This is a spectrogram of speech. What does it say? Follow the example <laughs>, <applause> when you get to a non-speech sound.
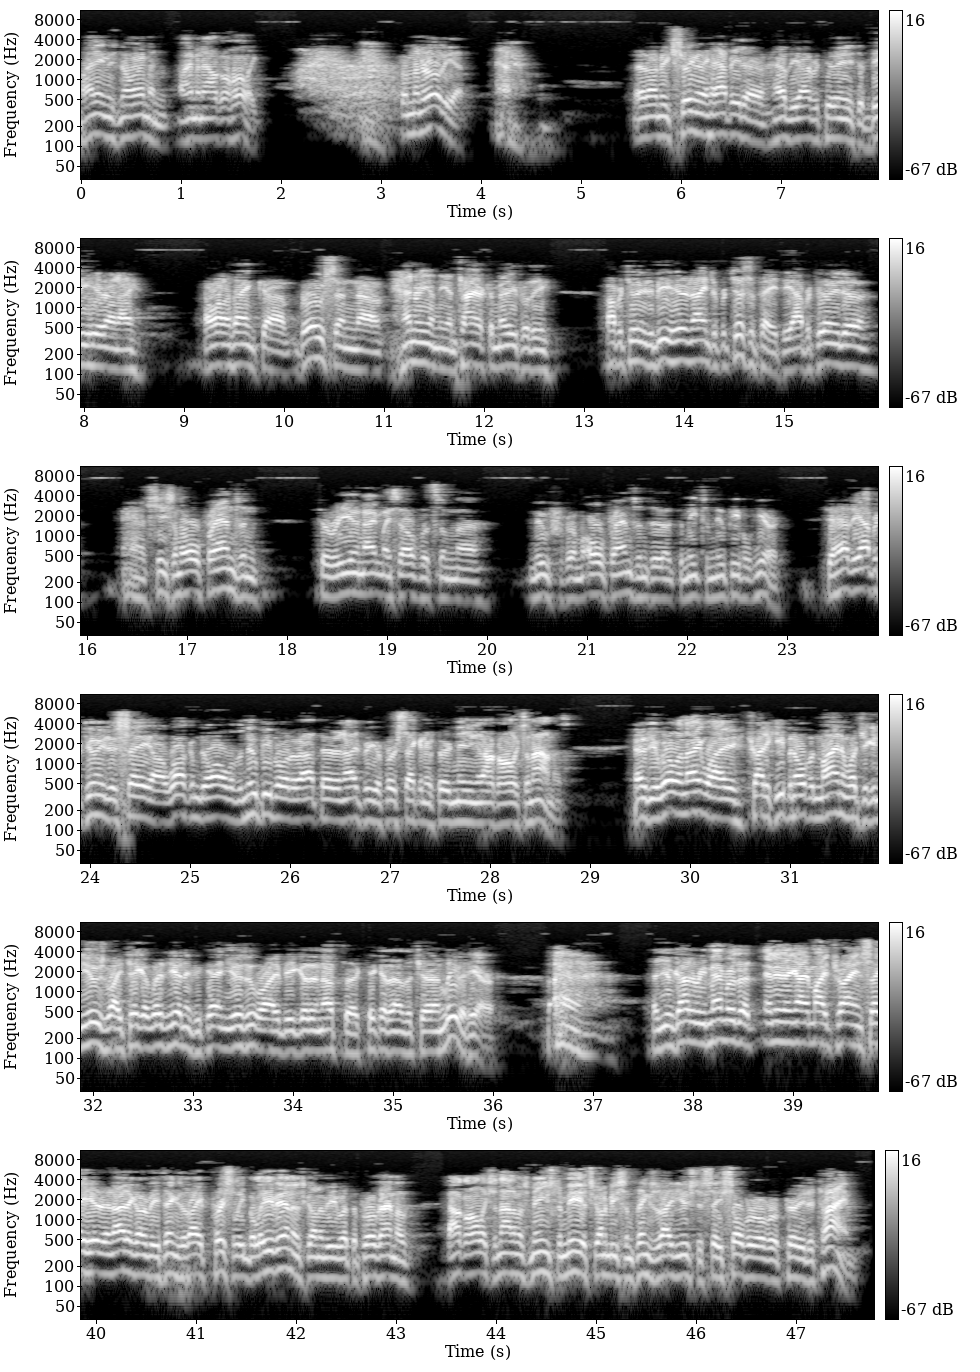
My name is Norm, and I'm an alcoholic from Monrovia. And I'm extremely happy to have the opportunity to be here, and I, I want to thank uh, Bruce and uh, Henry and the entire committee for the opportunity to be here tonight to participate, the opportunity to uh, see some old friends and to reunite myself with some uh, new from old friends and to, to meet some new people here to have the opportunity to say uh, welcome to all of the new people that are out there tonight for your first, second, or third meeting in Alcoholics Anonymous. And if you will tonight, why try to keep an open mind and what you can use, why take it with you, and if you can't use it, why be good enough to kick it out of the chair and leave it here. <clears throat> and you've got to remember that anything I might try and say here tonight are going to be things that I personally believe in. It's going to be what the program of Alcoholics Anonymous means to me. It's going to be some things that I've used to stay sober over a period of time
